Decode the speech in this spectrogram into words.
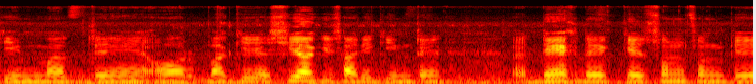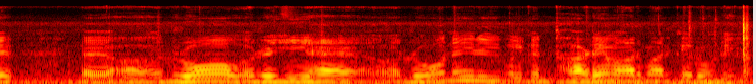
कीमतें और बाकी अशिया की सारी कीमतें देख देख के, सुन सुन के रो रही है। रो नहीं रही, बल्कि धाड़े मार मार के रो रही है।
